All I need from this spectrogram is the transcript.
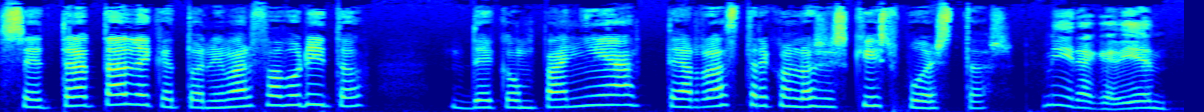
Se trata de que tu animal favorito de compañía te arrastre con los esquís puestos. Mira qué bien.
